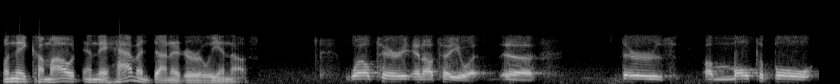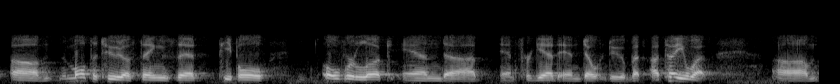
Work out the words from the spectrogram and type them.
when they come out and they haven't done it early enough? Well, Terry, and I'll tell you what, uh, there's a multiple um, multitude of things that people overlook and uh, and forget and don't do. But I'll tell you what, um,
